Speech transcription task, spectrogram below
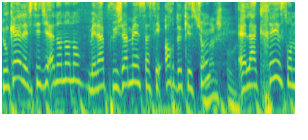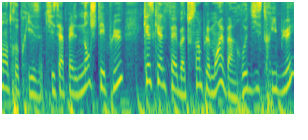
Donc elle, elle s'est dit ah non non non, mais là plus jamais, ça c'est hors de question. Mal. Elle a créé son entreprise qui s'appelle N'en jetez plus. Qu'est-ce qu'elle fait? Bah, Tout simplement, elle va redistribuer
